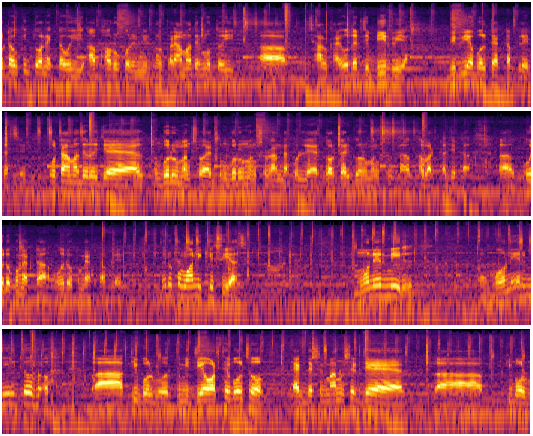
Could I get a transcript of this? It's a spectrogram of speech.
ওটাও কিন্তু অনেকটা ওই আবহাওয়ার উপরে নির্ভর করে। আমাদের মতোই ঝাল খায়। ওদের যে বিররিয়া বিররিয়া বলতে একটা প্লেট আছে। ওটা আমাদের ওই যে, গরুর মাংস, একদম গরুর মাংস রান্না করলে, তরকারি, গরুর মাংস খাবারটা যেটা ওই রকম একটা ওই রকম একটা প্লেট এরকম অনেক কিছুই আছে। মনের মিল। মনের মিল তো কি বলব, তুমি যে অর্থে বলছো, এক দেশের মানুষের যে কি বলব,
